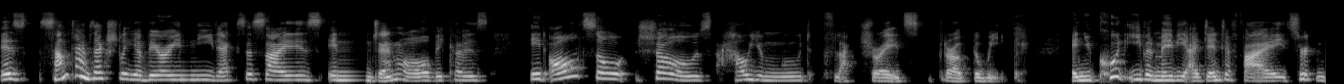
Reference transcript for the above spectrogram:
is sometimes actually a very neat exercise in general because it also shows how your mood fluctuates throughout the week. And you could even maybe identify certain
